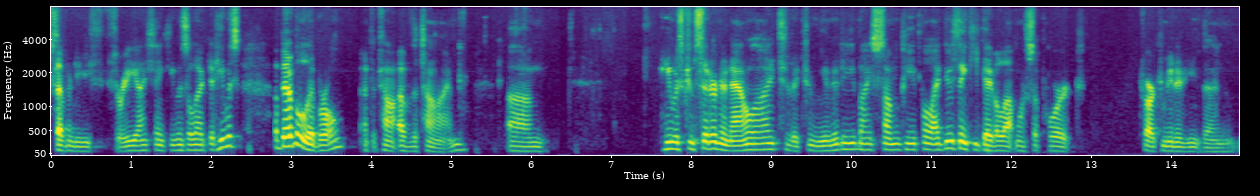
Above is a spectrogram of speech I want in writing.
73, I think he was elected. He was a bit of a liberal at the time of the time. Um, he was considered an ally to the community by some people. I do think he gave a lot more support to our community than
